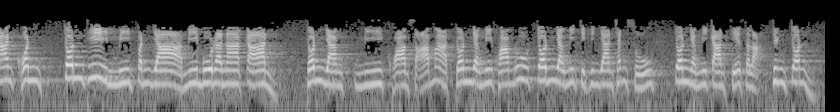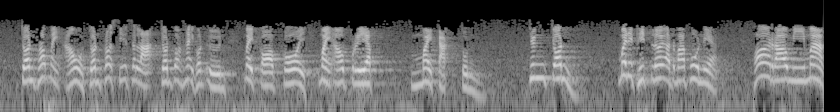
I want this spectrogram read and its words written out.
การคน จนที่มีปัญญา มีบูรณาการ จนอย่างมีความสามารถ จนอย่างมีความรู้ จนอย่างมีจิตวิญญาณชั้นสูง จนอย่างมีการเสียสละ จึงจน จนเพราะไม่เอา จนเพราะเสียสละ จนเพราะให้คนอื่น ไม่กอบโกย ไม่เอาเปรียบ ไม่กักตุน จึงจนไม่ได้ผิดเลยอาตมาพูดเนี่ย เพราะเรามีมาก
